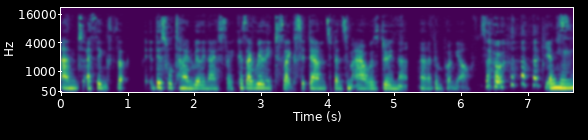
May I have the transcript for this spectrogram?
And I think that this will tie in really nicely because I really need to like sit down and spend some hours doing that, and I've been putting it off. So yes, mm-hmm.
